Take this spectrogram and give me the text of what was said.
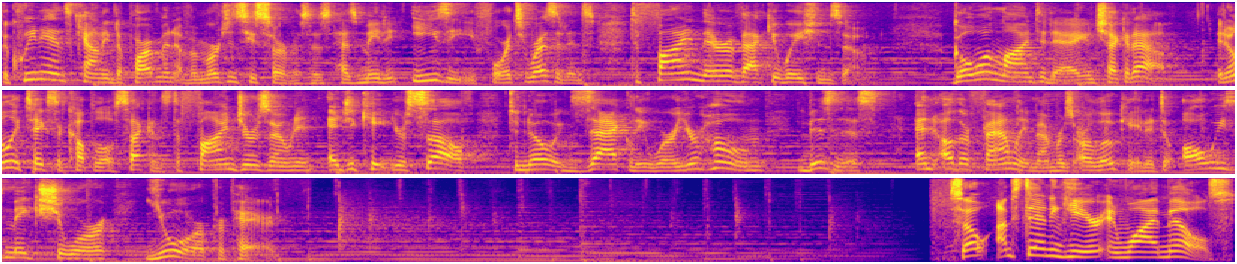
The Queen Anne's County Department of Emergency Services has made it easy for its residents to find their evacuation zone. Go online today and check it out. It only takes a couple of seconds to find your zone and educate yourself to know exactly where your home, business, and other family members are located to always make sure you're prepared. So I'm standing here in Wye Mills,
